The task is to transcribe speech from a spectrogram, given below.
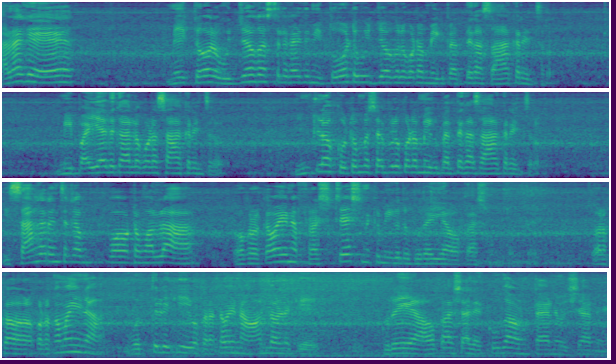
అలాగే మీ తో ఉద్యోగస్తులకైతే మీ తోటి ఉద్యోగులు కూడా మీకు పెద్దగా సహకరించరు. మీ పై అధికారులు కూడా సహకరించరు. ఇంట్లో కుటుంబ సభ్యులు కూడా మీకు పెద్దగా సహకరించరు. ఈ సహకరించడం పోవటం వల్ల ఒక రకమైన ఫ్రస్ట్రేషన్కి మీకు గురయ్యే అవకాశం ఉంటుంది. ఒక ఒక రకమైన ఒత్తిడికి ఒక రకమైన ఆందోళనకి గురయ్యే అవకాశాలు ఎక్కువగా ఉంటాయనే విషయాన్ని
